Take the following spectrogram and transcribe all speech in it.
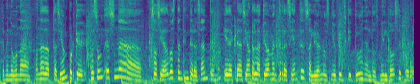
También hubo una, una adaptación porque pues es una sociedad bastante interesante, ¿no? Y de creación relativamente reciente, salió en los New 52 en el 2012 por ahí.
